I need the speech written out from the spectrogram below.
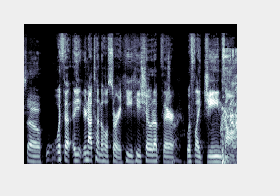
So With the you're not telling the whole story. He he showed up there Sorry. with like jeans on,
